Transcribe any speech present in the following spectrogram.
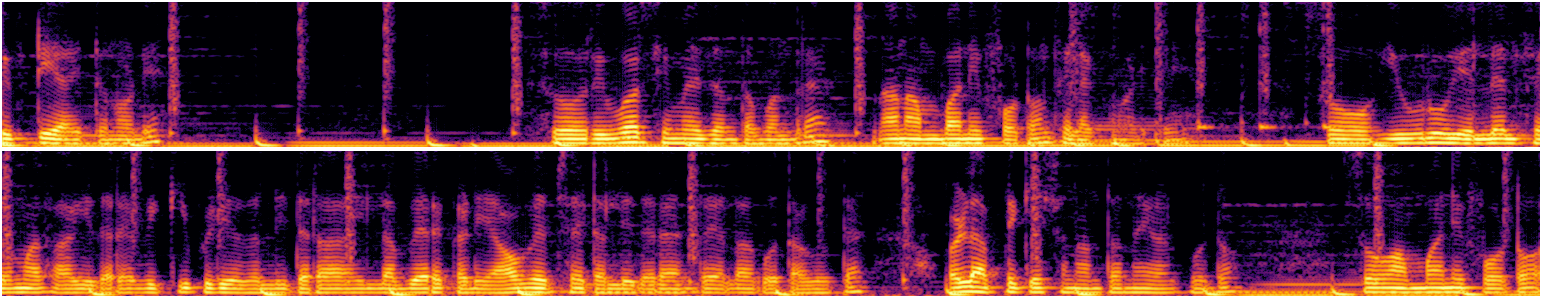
ಫಿಫ್ಟಿ ಆಯಿತು ನೋಡಿ. ಸೊ ರಿವರ್ಸ್ ಇಮೇಜ್ ಅಂತ ಬಂದರೆ ನಾನು ಅಂಬಾನಿ ಫೋಟೋನ ಸೆಲೆಕ್ಟ್ ಮಾಡ್ತೀನಿ. ಸೊ ಇವರು ಎಲ್ಲೆಲ್ಲಿ ಫೇಮಸ್ ಆಗಿದ್ದಾರೆ ವಿಕಿಪೀಡಿಯಾದಲ್ಲಿದ್ದಾರಾ ಇಲ್ಲ ಬೇರೆ ಕಡೆ ಯಾವ ವೆಬ್ಸೈಟಲ್ಲಿದ್ದಾರೆ ಅಂತ ಎಲ್ಲ ಗೊತ್ತಾಗುತ್ತೆ. ಒಳ್ಳೆ ಅಪ್ಲಿಕೇಶನ್ ಅಂತಲೇ ಹೇಳ್ಬೋದು. ಸೊ ಅಂಬಾನಿ ಫೋಟೋ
